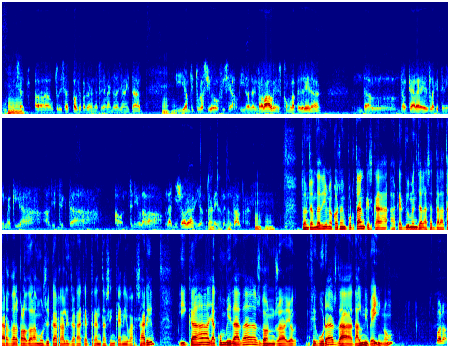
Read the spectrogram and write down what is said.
autoritzats, eh, autoritzats pel Departament d'Ensenyament de la Generalitat, Mhm. i amb titulació oficial. I la del Raval és com la pedrera del, del que ara és la que tenim aquí a, al districte on teniu la- l'emissora i on també Exacte. estem nosaltres. Uh -huh. Doncs hem de dir una cosa important, que és que aquest diumenge a les 7 de la tarda el Palau de la Música realitzarà aquest 35è aniversari i que hi ha convidades doncs, allò, figures de- d'alt nivell, no? Bueno,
